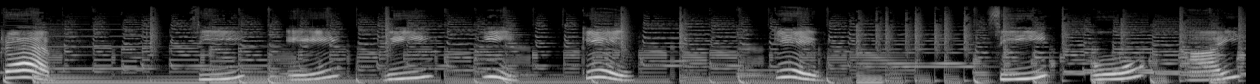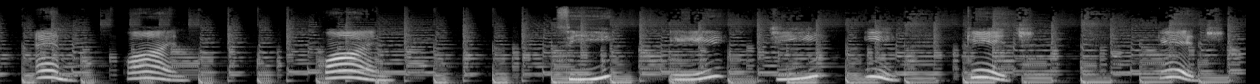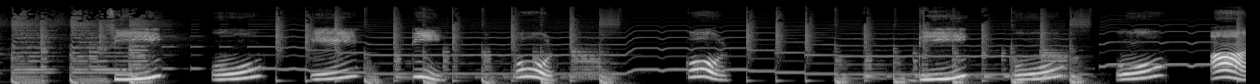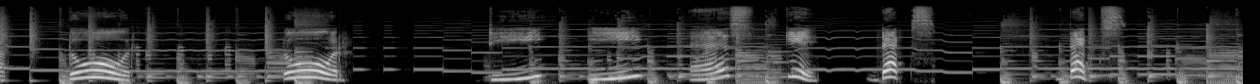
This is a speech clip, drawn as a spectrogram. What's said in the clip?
Crab. C A V E. Cave. Cave. C O I N. Coin. Coin. C A G A T coat coat D O O R door door. D E S K desk Dex.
